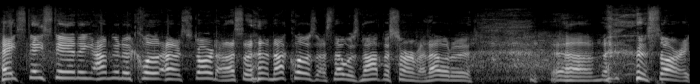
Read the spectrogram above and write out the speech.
Hey, stay standing. I'm going to clo- uh, start us, not close us. That was not the sermon. That would have. Um, sorry,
